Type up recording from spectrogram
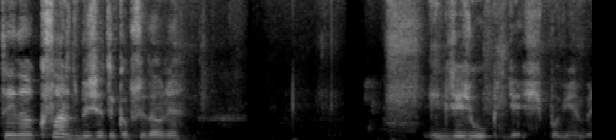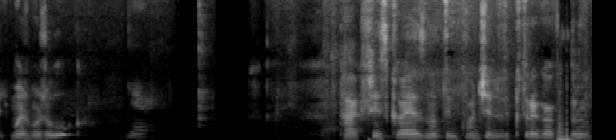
Ty no, kwarc by się tylko przydał, nie? I gdzieś łuk gdzieś powinien być. Masz może łuk? Nie. Tak, wszystko jest na tym koncie, którego akurat,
